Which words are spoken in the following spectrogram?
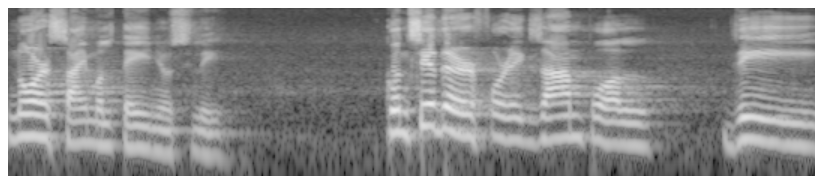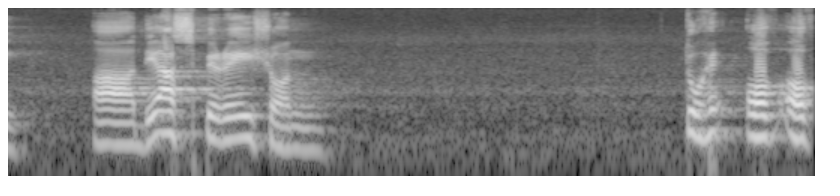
nor simultaneously. Consider, for example, the, uh, the aspiration to, of, of,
